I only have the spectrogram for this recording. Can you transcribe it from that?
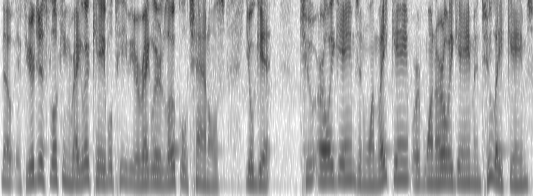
No, if you're just looking regular cable TV or regular local channels, you'll get two early games and one late game, or one early game and two late games,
